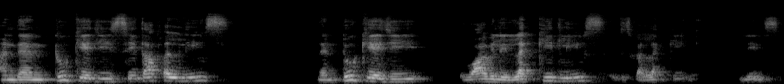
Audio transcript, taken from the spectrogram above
and then 2 kg sitafal leaves, then 2 kg wavili lucky leaves, it is called lucky leaves,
